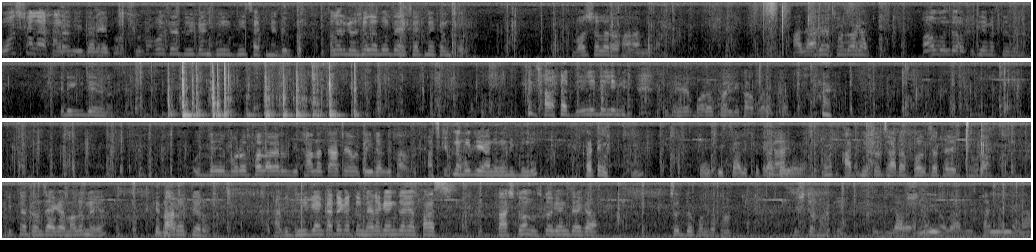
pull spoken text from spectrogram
Boss शाला हराम इधर है बॉस सुबह बोलते हैं दुई गैंग दुई दुई साइड में दो कलर के शाला बोलते हैं एक साइड में काम करो बॉस शाला रहो हराम इधर आजा आजा छोड़ दो आजा हाँ बंदे आप वीडियो करते हो बना एडिट वीडियो करो ज़्यादा डेली ये बर्फ़ फल अगर दिखाना चाहते हो तो इधर दिखाओ। आज कितना हो गया अनुमानिक बंधु कटिंग पैंतीस चालीस तो काटा ही होगा। आदमी तो ज़्यादा फल जाता है पूरा कितना टन जाएगा मालूम है? बारह तेरह। अभी दुई गैंग काटेगा तो मेरा गैंग जाएगा पाँच पाँच टन उसका गैंग जाएगा चौदह पंद्रह टन बीस टन हो गया नहीं होगा अभी फल नहीं है ना।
